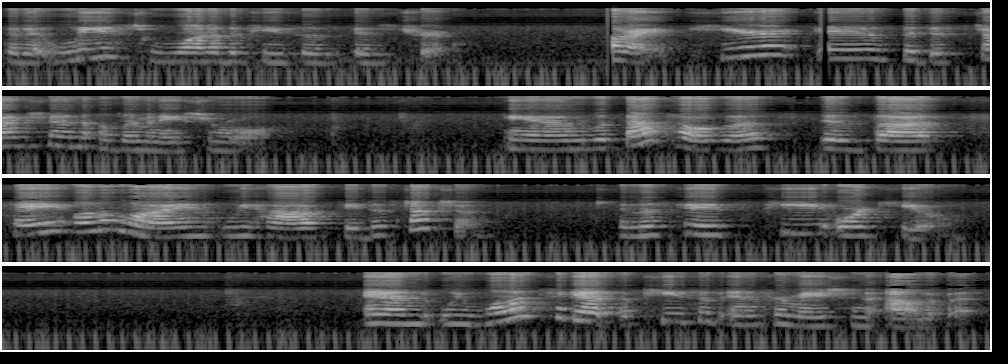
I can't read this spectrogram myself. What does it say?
that at least one of the pieces is true. All right, here is the disjunction elimination rule. And what that tells us is that, say on a line we have a disjunction, in this case P or Q. And we want to get a piece of information out of it.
